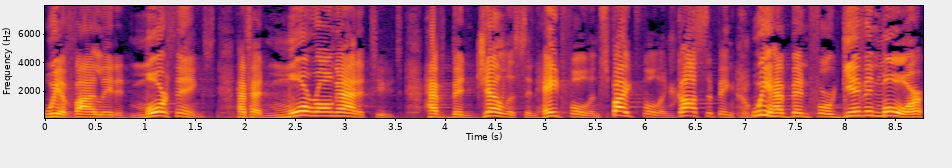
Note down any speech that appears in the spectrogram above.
we have violated more things, have had more wrong attitudes, have been jealous and hateful and spiteful and gossiping. We have been forgiven more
